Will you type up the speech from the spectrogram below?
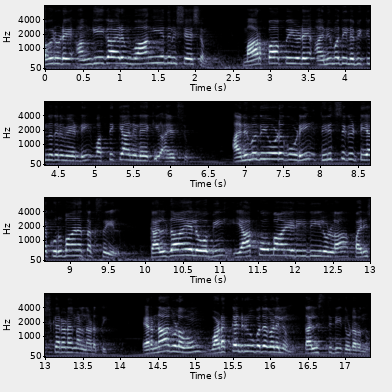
അവരുടെ അംഗീകാരം വാങ്ങിയതിനു ശേഷം മാർപ്പാപ്പയുടെ അനുമതി ലഭിക്കുന്നതിന് വേണ്ടി വത്തിക്കാനിലേക്ക് അയച്ചു. അനുമതിയോടുകൂടി തിരിച്ചു കിട്ടിയ കുർബാന തക്സയിൽ കൽതായ ലോബി യാക്കോബായ രീതിയിലുള്ള പരിഷ്കരണങ്ങൾ നടത്തി. എറണാകുളവും വടക്കൻ രൂപതകളിലും തൽസ്ഥിതി തുടർന്നു.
